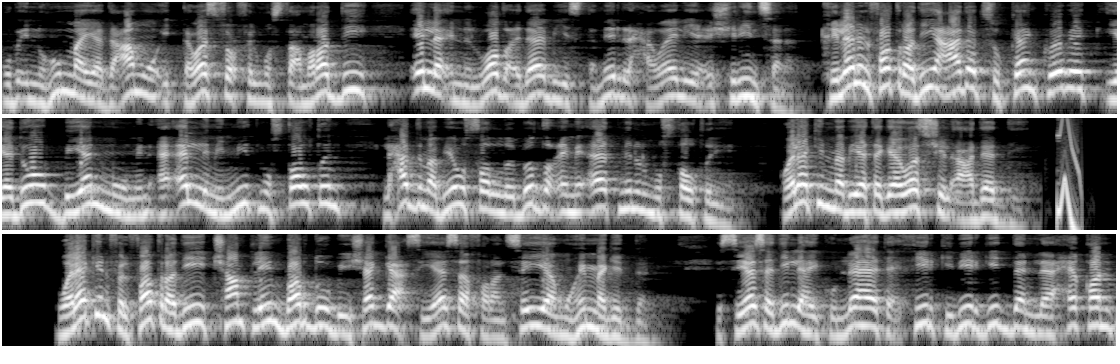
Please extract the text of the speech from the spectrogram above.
وبإن هم يدعموا التوسع في المستعمرات دي إلا إن الوضع ده بيستمر حوالي 20 سنة. خلال الفترة دي عدد سكان كويبك يدوب بينمو من أقل من 100 مستوطن لحد ما بيوصل لبضع مئات من المستوطنين. ولكن ما بيتجاوزش الأعداد دي. ولكن في الفترة دي تشامبلين برضه بيشجع سياسة فرنسية مهمة جدا. السياسة دي اللي هيكون لها تأثير كبير جدا لاحقا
